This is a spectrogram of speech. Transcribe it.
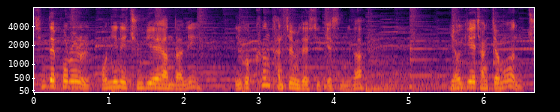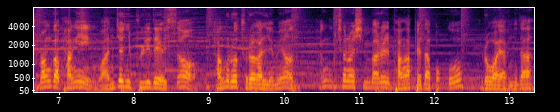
침대포를 본인이 준비해야 한다니 이거 큰 단점이 될 수 있겠습니다. 여기의 장점은 주방과 방이 완전히 분리되어 있어 방으로 들어가려면 한국천원 신발을 방 앞에다 벗고 들어와야 합니다.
